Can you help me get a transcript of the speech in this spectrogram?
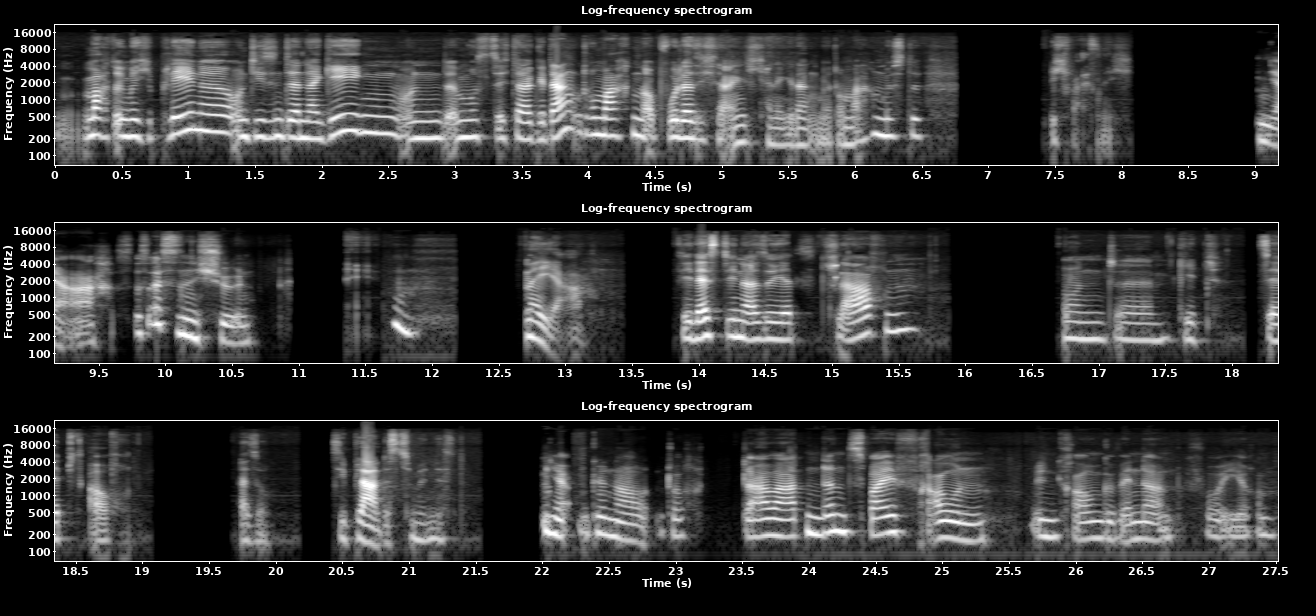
macht irgendwelche Pläne und die sind dann dagegen und er muss sich da Gedanken drum machen, obwohl er sich da eigentlich keine Gedanken mehr drum machen müsste. Ich weiß nicht. Ja, es ist nicht schön. Naja, sie lässt ihn also jetzt schlafen und äh, geht selbst auch. Also, sie plant es zumindest. Ja, genau. Doch da warten dann zwei Frauen in grauen Gewändern vor ihrem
